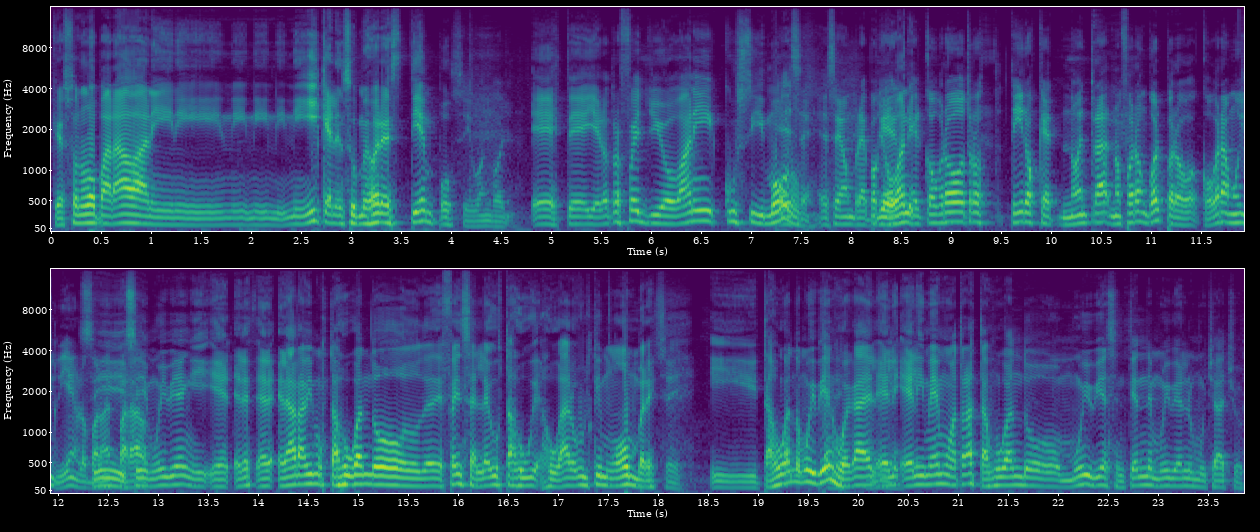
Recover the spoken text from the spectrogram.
que eso no lo paraba ni ni ni ni ni, ni Iker en sus mejores tiempos. Sí, buen gol. Este, y el otro fue Giovanni Cusimono. Ese, ese hombre. Porque él, él cobró otros tiros que no entra, no fueron gol, pero cobra muy bien los Sí, sí, muy bien. Y él, él- ahora mismo está jugando de defensa. Él le gusta ju- jugar último hombre. Sí. Y está jugando muy bien. Juega él, él- él y Memo atrás. Están jugando muy bien. Se entienden muy bien los muchachos.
